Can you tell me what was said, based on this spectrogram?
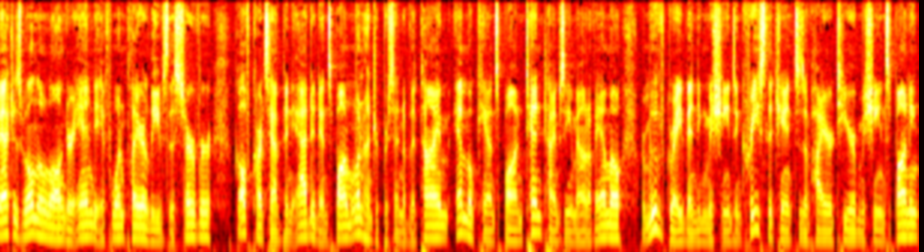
Matches will no longer end if one player leaves the server. Golf carts have been added and spawn 100% of the time. Ammo can spawn 10 times the amount of ammo. Removed gray vending machines increase the chances of higher tier machine spawning.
